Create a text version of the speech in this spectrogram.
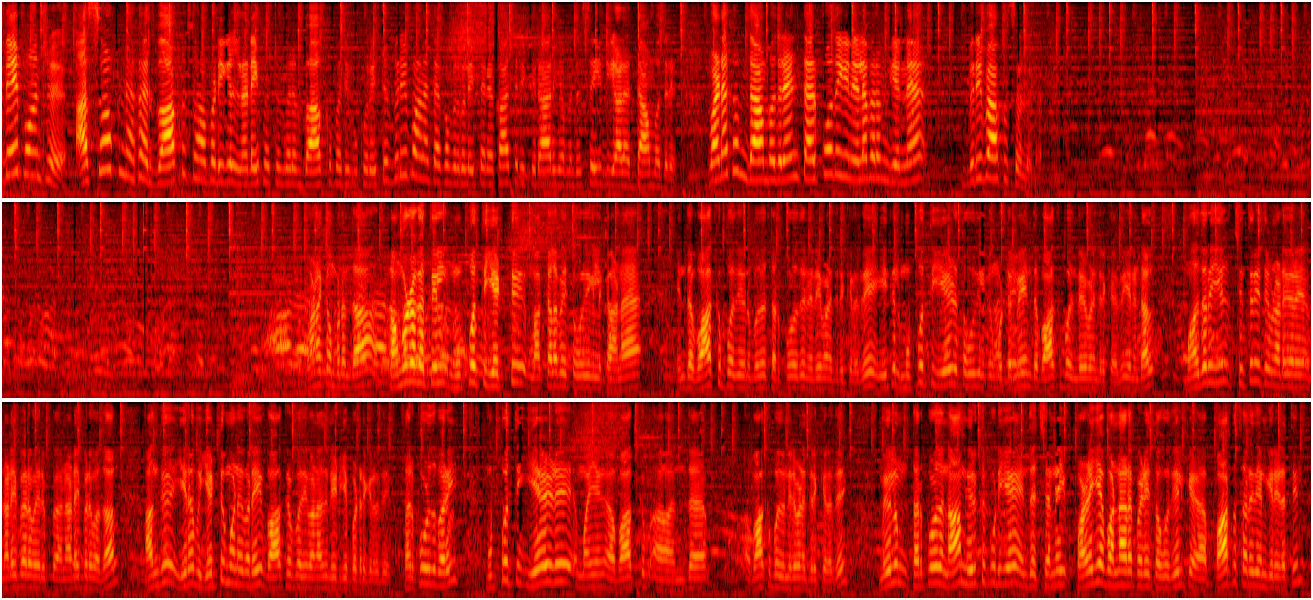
இதேபோன்று அசோக் நகர் வாக்குச்சாவடியில் நடைபெற்று வரும் வாக்குப்பதிவு குறித்து விரிவான தகவல்களை தர காத்திருக்கிறார் எமது செய்தியாளர் தாமோதரன். வணக்கம் தாமோதரன். தற்போதைய நிலவரம் என்ன? விரிவாக சொல்லுங்க வணக்கம் பிருந்தா. தமிழகத்தில் முப்பத்தி எட்டு மக்களவை தொகுதிகளுக்கான இந்த வாக்குப்பதிவு என்பது தற்போது நிறைவடைந்திருக்கிறது. இதில் முப்பத்தி ஏழு தொகுதிகளுக்கு மட்டுமே இந்த வாக்குப்பதிவு நிறைவடைந்திருக்கிறது. ஏனென்றால் மதுரையில் சித்திரை திருவிழா நடைபெற நடைபெற நடைபெறுவதால் அங்கு இரவு எட்டு மணி வரை வாக்குப்பதிவானது நீடிக்கப்பட்டிருக்கிறது தற்பொழுது வரை முப்பத்தி ஏழு மைய வாக்கு இந்த வாக்குப்பதிவு நிறுவனத்திருக்கிறது. மேலும் தற்போது நாம் இருக்கக்கூடிய இந்த சென்னை பழைய வண்ணாரப்பேட்டை தொகுதியில் கே- பார்த்தசாரதி என்கிற இடத்தில்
